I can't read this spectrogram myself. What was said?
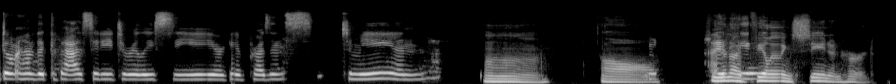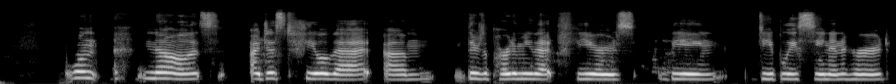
don't have the capacity to really see or give presence to me and mm. oh so you're I not feel, feeling seen and heard well no it's i just feel that um there's a part of me that fears being deeply seen and heard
